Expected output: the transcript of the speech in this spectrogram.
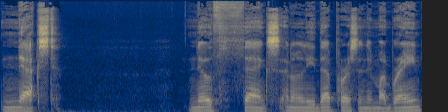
Next. No thanks. I don't need that person in my brain.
